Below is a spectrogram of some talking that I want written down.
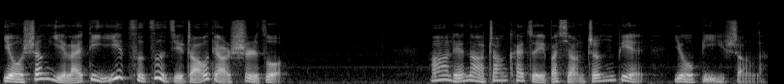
有生以来第一次自己找点事做。阿莲娜张开嘴巴想争辩，又闭上了。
